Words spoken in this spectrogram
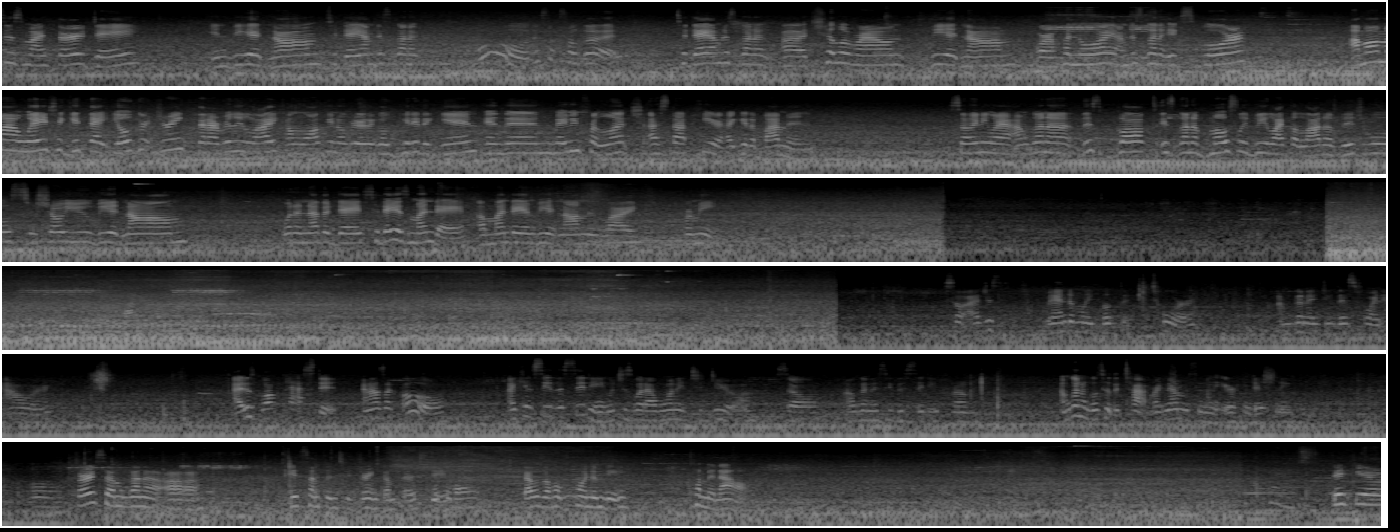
This is my third day in Vietnam. Today I'm just gonna, oh, this looks so good. Today I'm just gonna uh, chill around Vietnam or Hanoi. I'm just gonna explore. I'm on my way to get that yogurt drink that I really like. I'm walking over there to go get it again. And then maybe for lunch, I stop here. I get a banh mi. So anyway, I'm gonna, this vlog is gonna mostly be like a lot of visuals to show you Vietnam. What another day, today is Monday. A Monday in Vietnam is like, for me. So I just randomly booked a tour. I'm gonna do this for an hour. I just walked past it and I was like, oh, I can see the city, which is what I wanted to do. So I'm gonna see the city from, I'm gonna go to the top. Right now I'm missing in the air conditioning. Oh. First I'm gonna uh, get something to drink, I'm thirsty. That was the whole point of me coming out. Thank you.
